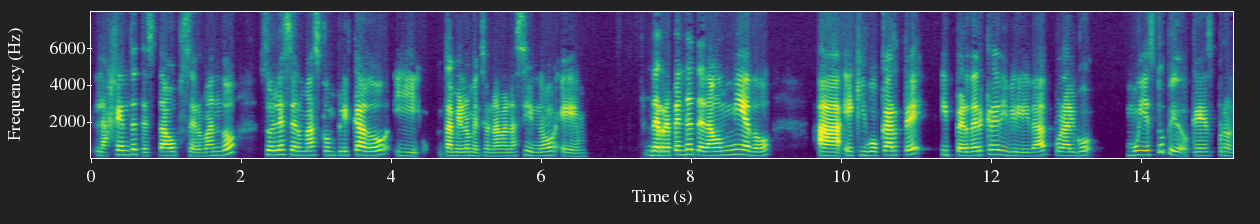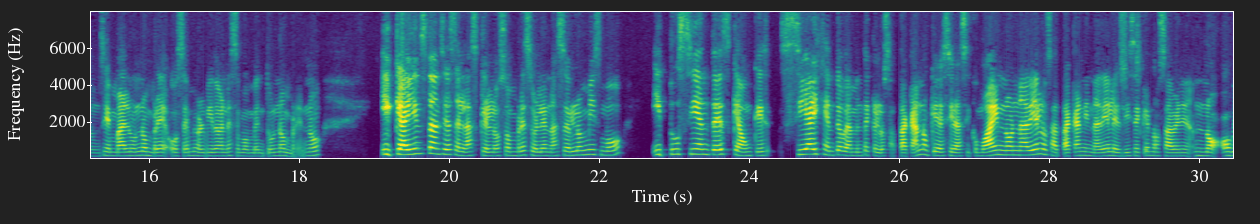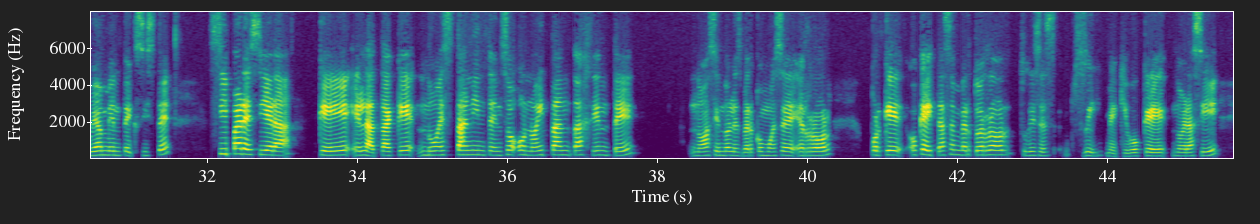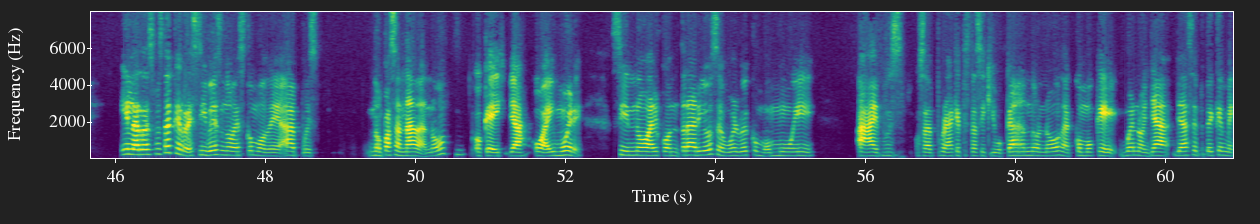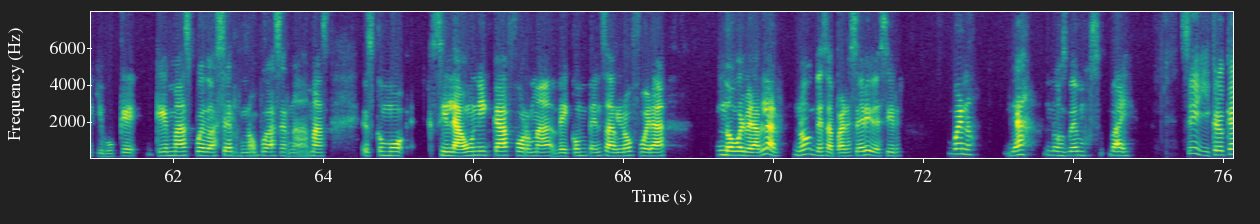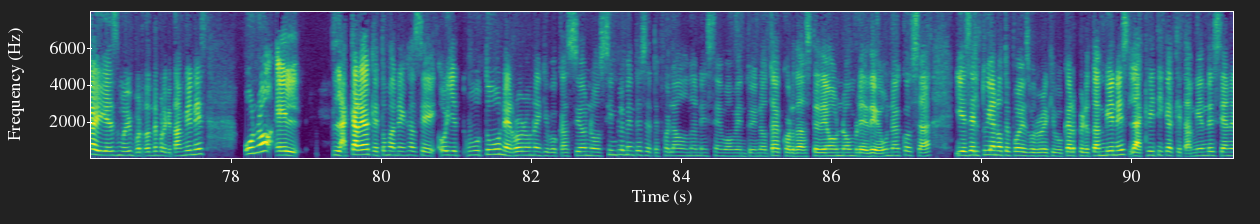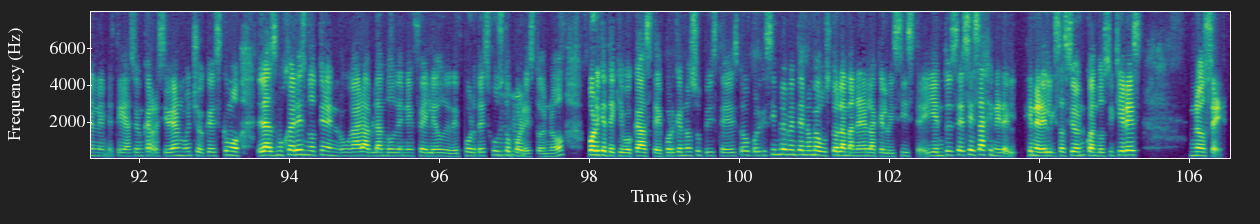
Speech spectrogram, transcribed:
la gente te está observando, suele ser más complicado y también lo mencionaban así, ¿no? Eh, de repente te da un miedo a equivocarte y perder credibilidad por algo muy estúpido, que es pronunciar mal un nombre o se me olvidó en ese momento un nombre, ¿no? Y que hay instancias en las que los hombres suelen hacer lo mismo y tú sientes que aunque sí hay gente obviamente que los ataca, no quiere decir así como, ay, no, nadie los ataca ni nadie les dice que no saben, no, obviamente existe, sí pareciera que el ataque no es tan intenso o no hay tanta gente, no haciéndoles ver como ese error, porque, ok, te hacen ver tu error, tú dices, sí, me equivoqué, no era así, y la respuesta que recibes no es como de, ah, pues no pasa nada, ¿no? Ok, ya, o ahí muere sino al contrario, se vuelve como muy, ay, pues, o sea, ¿para qué te estás equivocando, no? O sea, como que, bueno, ya, ya acepté que me equivoqué, ¿qué más puedo hacer? No puedo hacer nada más. Es como si la única forma de compensarlo fuera no volver a hablar, ¿no? Desaparecer y decir, bueno, ya, nos vemos, bye. Sí, y creo que ahí es muy importante porque también es, uno, el la carga que tú manejas de, oye, tuvo un error, una equivocación o simplemente se te fue la onda en ese momento y no te acordaste de un nombre, de una cosa, y es el tú ya no te puedes volver a equivocar, pero también es la crítica que también decían en la investigación que recibían mucho, que es como las mujeres no tienen lugar hablando de NFL o de deportes justo por esto, ¿no? Porque te equivocaste, porque no supiste esto, porque simplemente no me gustó la manera en la que lo hiciste. Y entonces esa generalización, cuando si quieres, no sé,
